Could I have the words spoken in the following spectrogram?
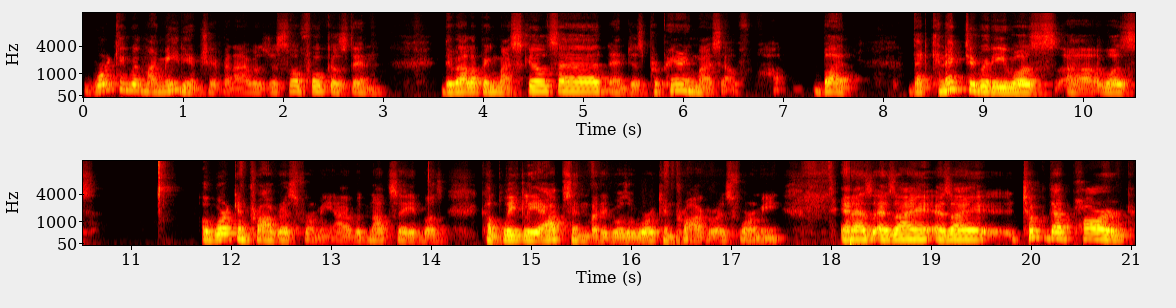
working with my mediumship, and I was just so focused in developing my skill set and just preparing myself. But that connectivity was uh, was a work in progress for me. I would not say it was completely absent, but it was a work in progress for me. And as as I as I took that part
